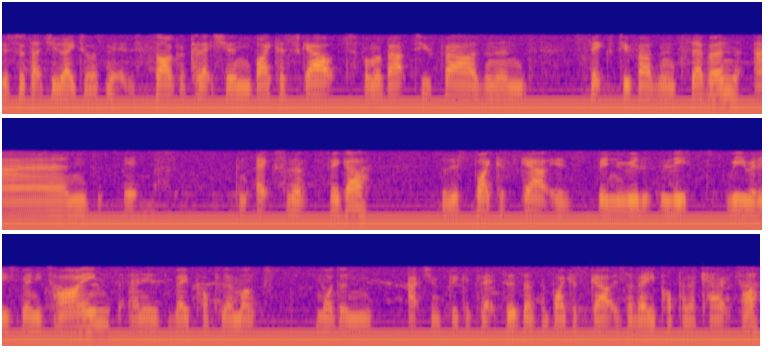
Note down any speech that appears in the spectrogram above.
this was actually later wasn't it? Saga Collection Biker Scout from about 2006 2007 and it's an excellent figure. So this Biker Scout has been re released re-released many times and is very popular amongst modern action figure collectors as the Biker Scout is a very popular character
